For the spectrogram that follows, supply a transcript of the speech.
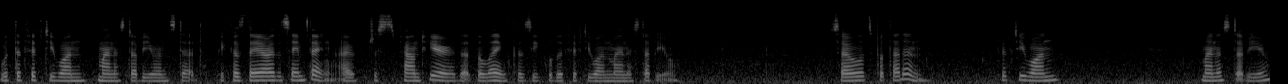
with the 51 minus w instead? Because they are the same thing. I've just found here that the length is equal to 51 minus w. So let's put that in. 51 minus w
